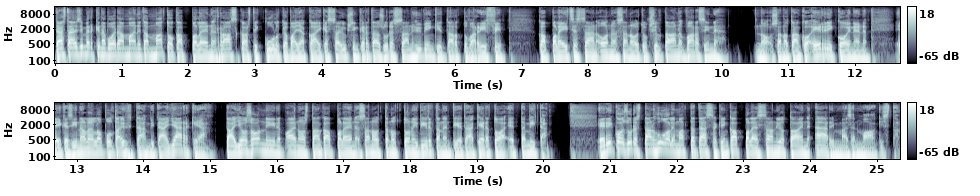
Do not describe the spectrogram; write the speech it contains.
Tästä esimerkkinä voidaan mainita matokappaleen raskaasti kulkeva ja kaikessa yksinkertaisuudessaan hyvinkin tarttuva riffi. Kappale itsessään on sanoituksiltaan varsin no sanotaanko erikoinen, eikä siinä ole lopulta yhtään mitään järkeä. Tai jos on, niin ainoastaan kappaleen sanoittanut Toni Virtanen tietää kertoa, että mitä. Erikoisuudestaan huolimatta tässäkin kappaleessa on jotain äärimmäisen maagista.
